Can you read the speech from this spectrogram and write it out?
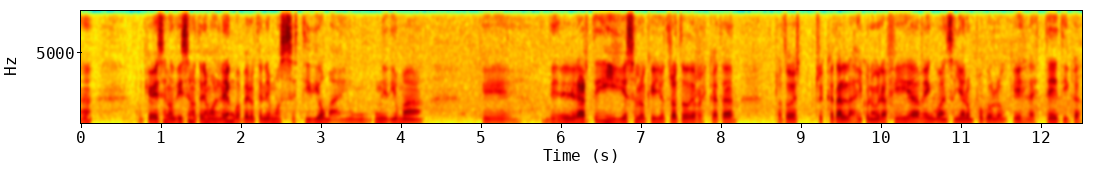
¿ah? Porque a veces nos dicen no tenemos lengua, pero tenemos este idioma, un, idioma eh, en el arte y eso es lo que yo trato de rescatar trato de rescatar las iconografías, vengo a enseñar un poco lo que es la estética.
